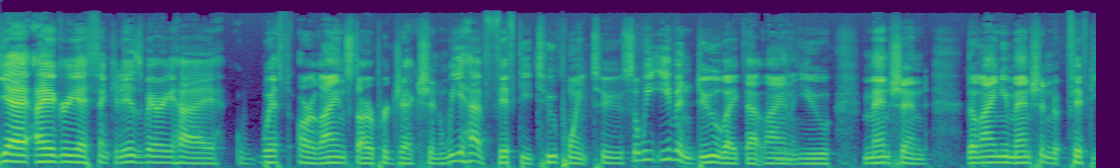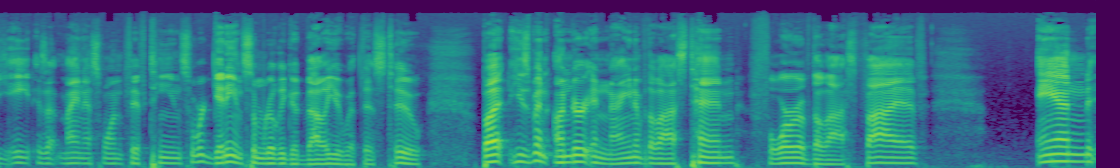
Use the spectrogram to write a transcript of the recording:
Yeah, I agree. I think it is very high with our LineStar projection. We have 52.2, so we even do like that line that you mentioned. The line you mentioned, 58, is at minus 115, so we're getting some really good value with this too. But he's been under in nine of the last 10, four of the last five, and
